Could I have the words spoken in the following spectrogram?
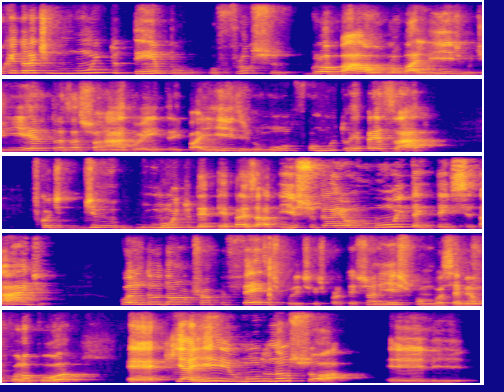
porque durante muito tempo o fluxo global, o globalismo, dinheiro transacionado entre países no mundo ficou muito represado. Ficou de, de muito de, represado. E isso ganhou muita intensidade quando o Donald Trump fez as políticas protecionistas, como você mesmo colocou, é, que aí o mundo não só ele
